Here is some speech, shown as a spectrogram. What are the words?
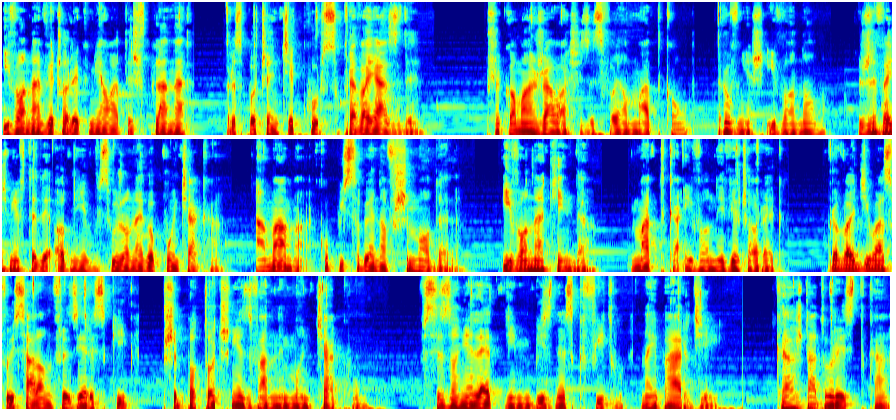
Iwona Wieczorek miała też w planach rozpoczęcie kursu prawa jazdy. Przekomarzała się ze swoją matką, również Iwoną, że weźmie wtedy od niej wysłużonego punciaka, a mama kupi sobie nowszy model. Iwona Kinda, matka Iwony Wieczorek, prowadziła swój salon fryzjerski przy potocznie zwanym Monciaku. W sezonie letnim biznes kwitł najbardziej. Każda turystka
